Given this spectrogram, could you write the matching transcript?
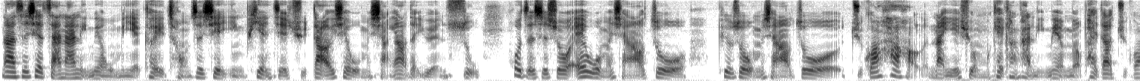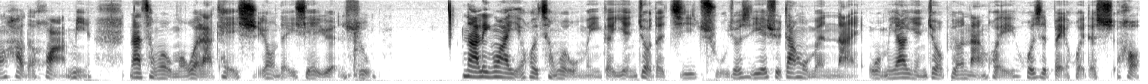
那这些展览里面，我们也可以从这些影片截取到一些我们想要的元素，或者是说，哎，我们想要做。譬如说，我们想要做举光号好了，那也许我们可以看看里面有没有拍到举光号的画面，那成为我们未来可以使用的一些元素。那另外也会成为我们一个研究的基础，就是也许当我们来我们要研究，比如南回或是北回的时候，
